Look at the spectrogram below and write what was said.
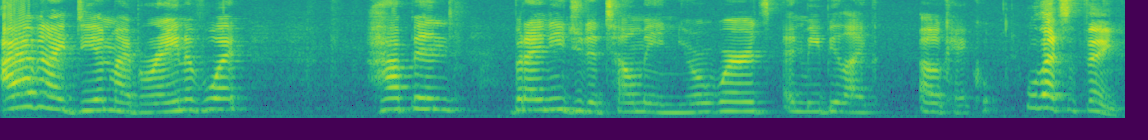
I have an idea in my brain of what happened, but I need you to tell me in your words and me be like, okay, cool. Well, that's the thing.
